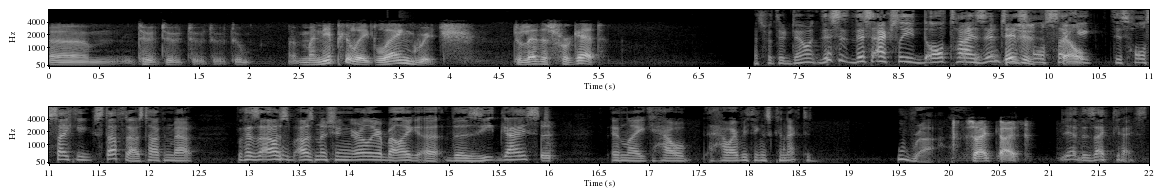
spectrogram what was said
um, to, to, to, to, to manipulate language to let us forget. That's what they're doing. This is this actually all ties into This this, is whole psychic this whole psychic stuff that I was talking about because I was I was mentioning earlier about like uh, the Zeitgeist and like how how everything's connected. Hoorah! Zeitgeist. Yeah, the Zeitgeist.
